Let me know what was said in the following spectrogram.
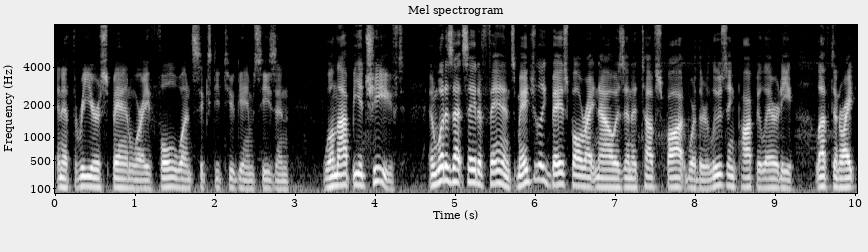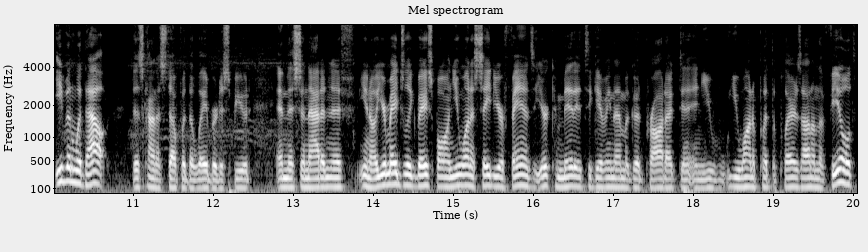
in a three year span where a full 162 game season will not be achieved. And what does that say to fans? Major League Baseball right now is in a tough spot where they're losing popularity left and right, even without this kind of stuff with the labor dispute and this and that. And if you know you're Major League Baseball and you want to say to your fans that you're committed to giving them a good product and, and you you want to put the players out on the field,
